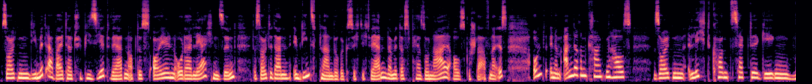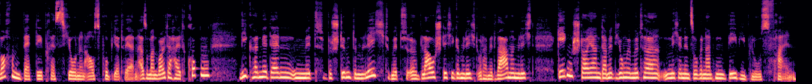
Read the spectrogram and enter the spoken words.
sollten die Mitarbeiter typisiert werden, ob das Eulen oder Lerchen sind. Das sollte dann im Dienstplan berücksichtigt werden, damit das Personal ausgeschlafener ist. Und in einem anderen Krankenhaus sollten Lichtkonzepte gegen Wochenbettdepressionen ausprobiert werden. Also man wollte halt gucken, wie können wir denn mit bestimmtem Licht, mit äh, blaustichigem Licht oder mit warmem Licht gegensteuern, damit junge Mütter nicht in den sogenannten Babyblues fallen.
